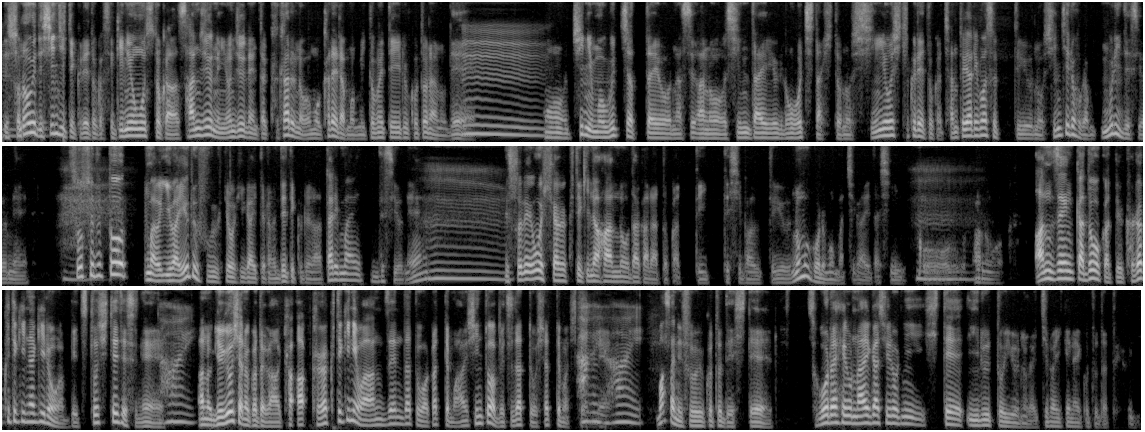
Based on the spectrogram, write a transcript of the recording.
で、そのん上で信じてくれとか責任を持つとか30年、40年とかかるのはもう彼らも認めていることなのうで、んもう地に潜っちゃったようなせ、あの、信頼の落ちた人の信用してくれとかちゃんとやりますっていうのを信じる方が無理ですよね。そうすると、まあ、いわゆる風評被害というのが出てくるのは当たり前ですようね。んで、それを非科学的な反応だからとかって言ってしまうというのもこれも間違いだし、うこう、んあの、安全かどうかという科学的な議論は別としてですね、はいあの、漁業者の方がかあ科学的には安全だと分かっても安心とは別だっておっしゃってましたよはいね。はい。まさにそういうことでして、そこら辺をないがしろにしているというのが一番いけないことだというふうに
